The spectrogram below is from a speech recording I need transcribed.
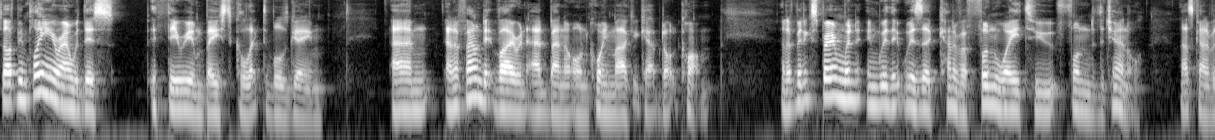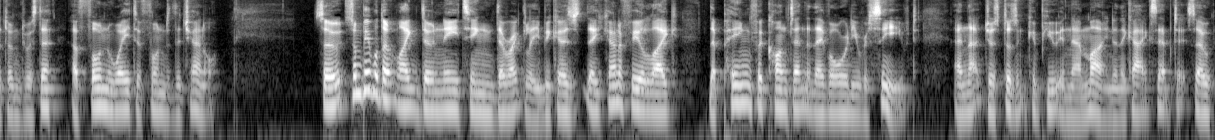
So I've been playing around with this Ethereum-based collectibles game, um, and I found it via an ad banner on CoinMarketCap.com. And I've been experimenting with it as a kind of a fun way to fund the channel. That's kind of a tongue twister. A fun way to fund the channel. So some people don't like donating directly because they kind of feel like they're paying for content that they've already received, and that just doesn't compute in their mind and they can't accept it. So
